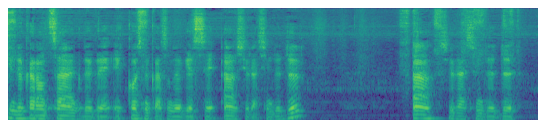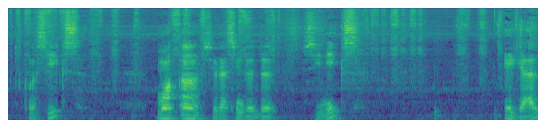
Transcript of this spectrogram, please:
sin de 45 degrés et cos de 45 degrés, c'est 1 sur racine de 2. 1 sur racine de 2 cos x, moins 1 sur racine de 2 sin x, égale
